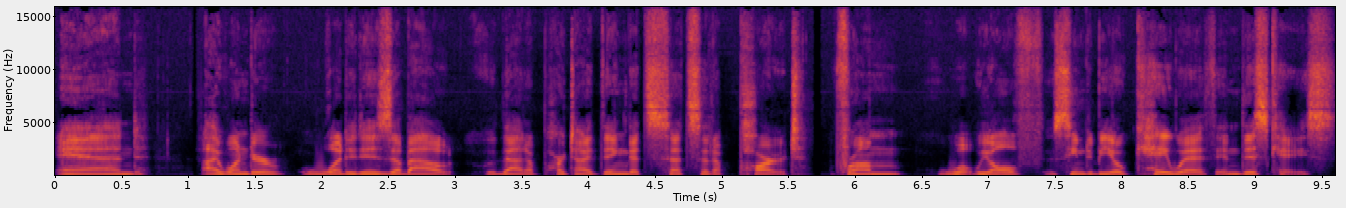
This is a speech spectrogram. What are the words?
And I wonder what it is about that apartheid thing that sets it apart from what we all f- seem to be okay with in this case.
